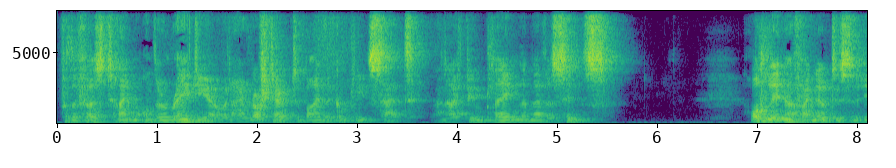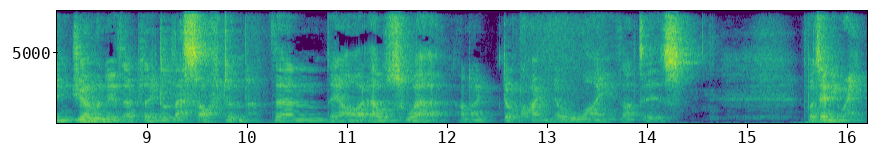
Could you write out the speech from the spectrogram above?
for the first time on the radio, and I rushed out to buy the complete set, and I've been playing them ever since. Oddly enough, I noticed that in Germany they're played less often than they are elsewhere, and I don't quite know why that is. But anyway,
